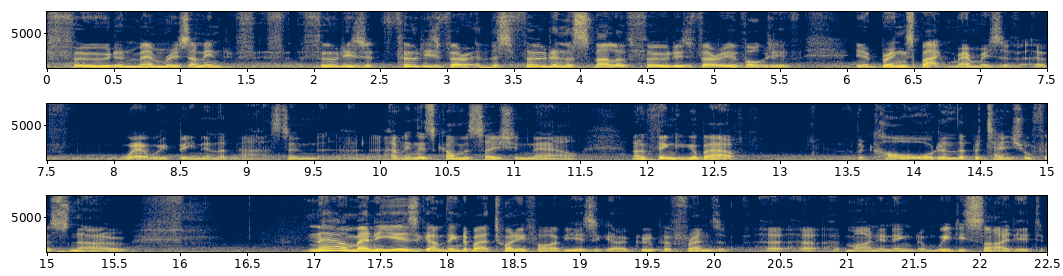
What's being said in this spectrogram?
food and memories. I mean, f- f- food is food is very the food and the smell of food is very evocative. You know, it brings back memories of, of where we've been in the past. And uh, having this conversation now, I'm thinking about the cold and the potential for snow. Now, many years ago, I'm thinking about 25 years ago, a group of friends of, uh, uh, of mine in England, we decided,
